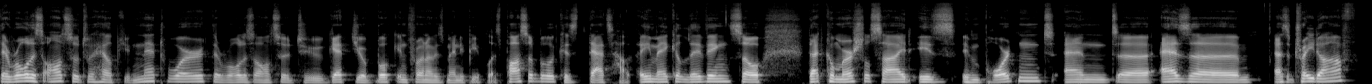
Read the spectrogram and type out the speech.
Their role is also to help you network. Their role is also to get your book in front of as many people as possible because that's how they make a living. So that commercial side is important, and uh, as a as a trade off,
